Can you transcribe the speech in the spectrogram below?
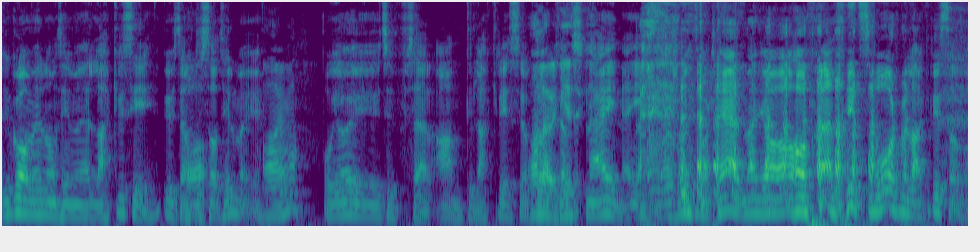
Du gav mig någonting med lakrits i utan Ja. att du sa till mig. Jajamän. Och jag är ju typ så här anti-lakrits. Allergisk? Nej, nej. Jag har inte varit här. Men jag har väldigt svårt med lakrits alltså.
